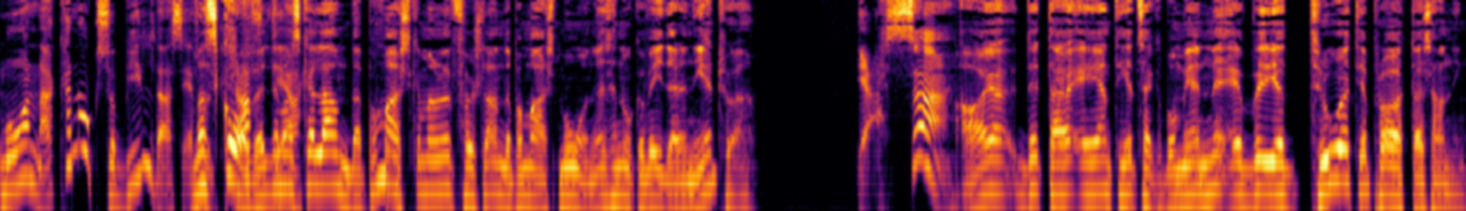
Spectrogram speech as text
Månar kan också bildas efter Man ska kraftiga... väl, när man ska landa på Mars, ska man väl först landa på Mars måne, sen åka vidare ner tror jag. Jaså? Ja, jag, detta är jag inte helt säker på, men jag, jag tror att jag pratar sanning.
